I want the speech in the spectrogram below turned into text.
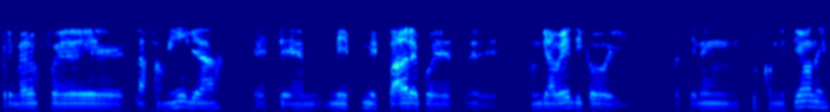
primero fue la familia, este, mis padres pues eh, son diabéticos y pues tienen sus condiciones.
